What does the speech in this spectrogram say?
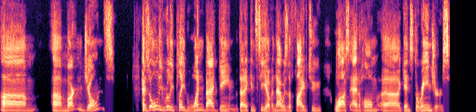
um, uh, Martin Jones has only really played one bad game that I can see of, and that was the 5 2 loss at home uh, against the Rangers.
